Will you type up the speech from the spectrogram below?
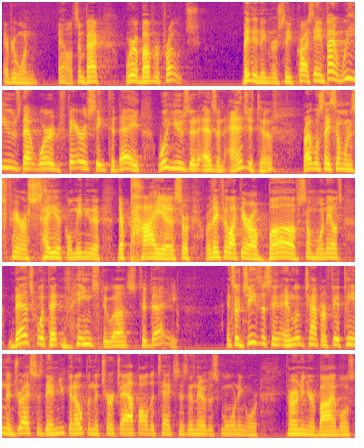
everyone else. In fact, we're above reproach. They didn't even receive Christ. In fact, we use that word Pharisee today, we'll use it as an adjective, right? We'll say someone is Pharisaical, meaning they're, they're pious or, or they feel like they're above someone else. That's what that means to us today. And so Jesus in, in Luke chapter 15 addresses them. You can open the church app, all the text is in there this morning, or turn in your Bibles.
